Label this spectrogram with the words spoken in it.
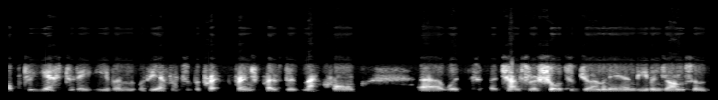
up to yesterday even, with the efforts of the pre- French President Macron, uh, with Chancellor Scholz of Germany and even Johnson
